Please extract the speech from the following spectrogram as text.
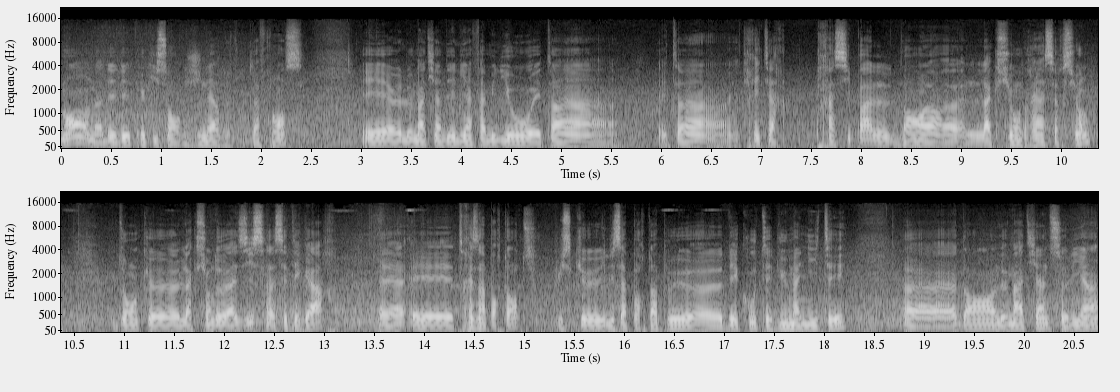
On a des détenus qui sont originaires de toute la France et euh, le maintien des liens familiaux est un, est un critère principal dans euh, l'action de réinsertion. Donc euh, l'action d'Oasis à cet égard est très importante puisqu'ils apportent un peu d'écoute et d'humanité dans le maintien de ce lien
